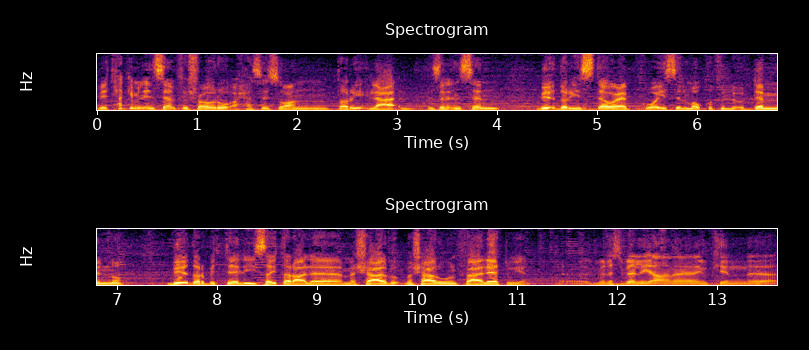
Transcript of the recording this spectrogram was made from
بيتحكم الإنسان في شعوره وأحاسيسه عن طريق العقل. إذا الإنسان بيقدر يستوعب كويس الموقف اللي قدام منه بيقدر بالتالي يسيطر على مشاعره مشاعره وانفعالاته يعني. بالنسبة لي أنا يمكن آه،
